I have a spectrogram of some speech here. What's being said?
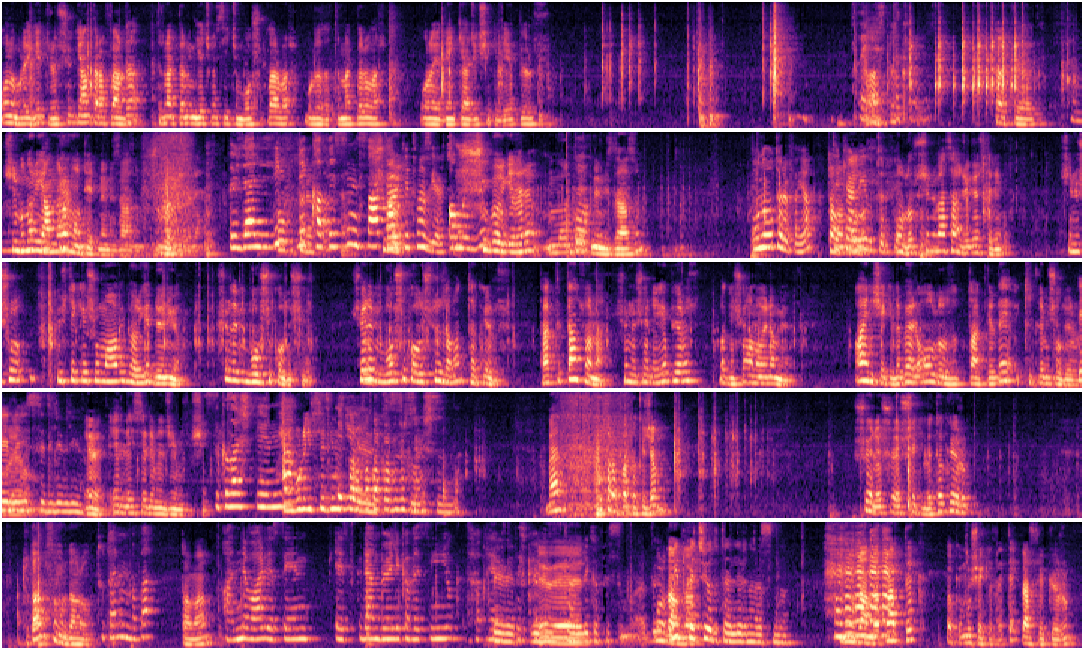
Onu buraya getiriyoruz. Şu yan taraflarda tırnakların geçmesi için boşluklar var. Burada da tırnakları var. Oraya denk gelecek şekilde yapıyoruz. Böyle Bastık. Taktık. Şimdi bunları yanlara monte etmemiz lazım. Şu bölgelere. Bu Özellikle tarafa. kafesin zaten Fark etmez gerçi. amacı Şu bölgelere monte O. etmemiz lazım. Onu o tarafa yap. Tamam, Tekerleği olur. bu tarafa yap. Olur. Şimdi ben sadece göstereyim. Şimdi şu üstteki şu mavi bölge dönüyor. Şurada bir boşluk oluşuyor. Şöyle bir boşluk oluştuğu zaman takıyoruz. Taktıktan sonra şunu şöyle yapıyoruz. Bakın şu an oynamıyor. Aynı şekilde böyle olduğu takdirde kitlemiş oluyoruz Elle buraya. hissedilebiliyor. Evet, elle hissedebileceğimiz bir şey. sıkılaştığında Şimdi bunu istediğiniz tarafa takabilirsiniz. sıkılaştığında. Ben bu tarafa takacağım. Şöyle şuraya şu şekilde takıyorum. Tutar mısın buradan o? tutarım baba. Tamam. Anne var ya senin eskiden böyle kafesin yoktu. Evet, benim Evet. telli kafesim vardı. Buradan Hep da- kaçıyordu tellerin arasından. Buradan da taktık. Bakın bu şekilde. Tekrar söküyorum.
